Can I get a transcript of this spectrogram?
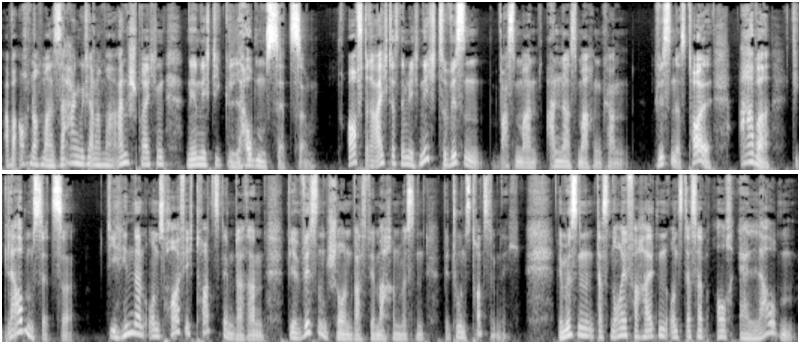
aber auch nochmal sagen, will ich auch nochmal ansprechen, nämlich die Glaubenssätze. Oft reicht es nämlich nicht zu wissen, was man anders machen kann. Wissen ist toll, aber die Glaubenssätze, die hindern uns häufig trotzdem daran. Wir wissen schon, was wir machen müssen, wir tun es trotzdem nicht. Wir müssen das neue Verhalten uns deshalb auch erlauben.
